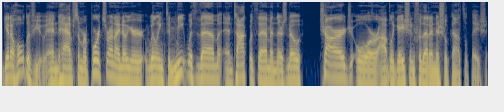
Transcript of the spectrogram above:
get a hold of you and have some reports run. I know you're willing to meet with them and talk with them, and there's no charge or obligation for that initial consultation?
